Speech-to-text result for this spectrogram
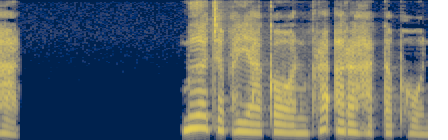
หันต เมื่อจะพยากรณ์พระอรหัตผล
